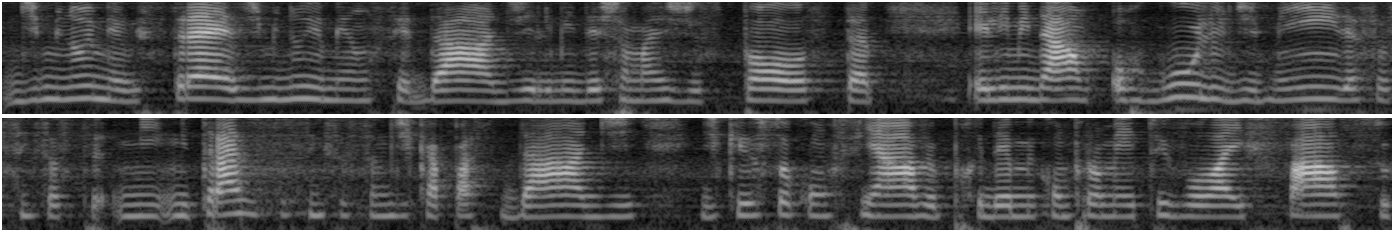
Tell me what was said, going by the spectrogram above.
diminui meu estresse, diminui a minha ansiedade, ele me deixa mais disposta, ele me dá orgulho de mim, dessa sensação, me, me, traz essa sensação de capacidade, de que eu sou confiável, porque daí eu me comprometo e vou lá e faço.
